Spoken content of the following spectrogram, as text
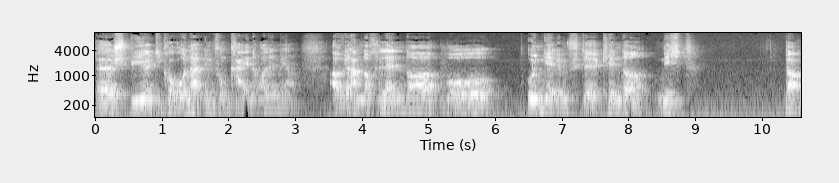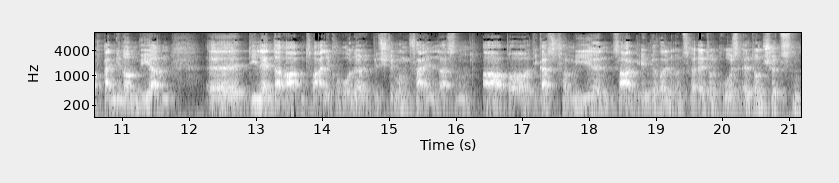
äh, spielt die Corona-Impfung keine Rolle mehr. Aber wir haben noch Länder, wo ungeimpfte Kinder nicht ja, angenommen werden. Äh, die Länder haben zwar alle Corona-Bestimmungen fallen lassen, aber die Gastfamilien sagen eben, wir wollen unsere Eltern, Großeltern schützen.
